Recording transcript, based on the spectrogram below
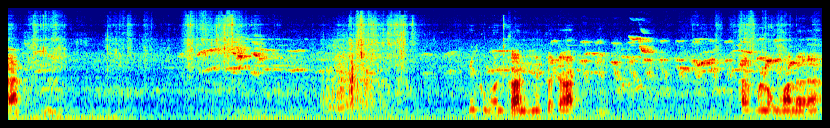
ดัด นี่ก็เหมือนกันนี่ก็ดัดดัดมันลงมาเลยฮะ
